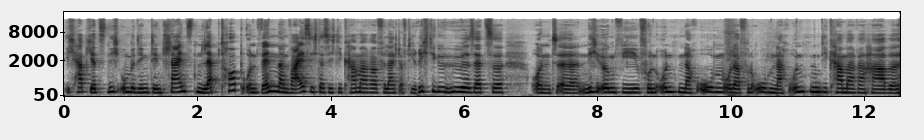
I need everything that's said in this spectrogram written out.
ich habe jetzt nicht unbedingt den kleinsten Laptop und wenn, dann weiß ich, dass ich die Kamera vielleicht auf die richtige Höhe setze und äh, nicht irgendwie von unten nach oben oder von oben nach unten die Kamera habe,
